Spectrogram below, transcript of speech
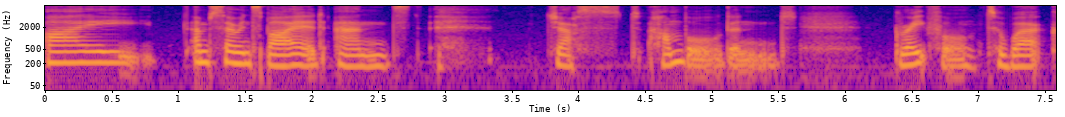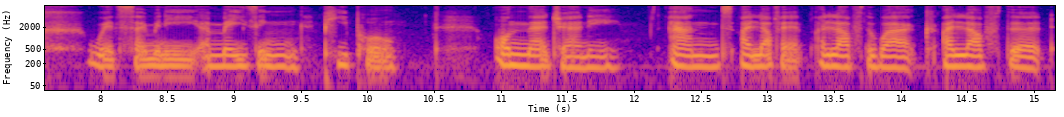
I I'm so inspired and just humbled and grateful to work with so many amazing people on their journey. And I love it. I love the work. I love that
